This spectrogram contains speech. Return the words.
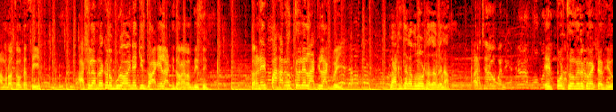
আমরা চলতেছি। আসলে আমরা এখনও বুড়ো হয় না কিন্তু আগে লাঠি ধরার দিছে। কারণ এই পাহাড়ে উঠতে হলে লাঠি লাগবেই। লাঠি ছাড়া বলে ওঠা যাবে না। এই প্রথম এরকম একটা ভিউ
